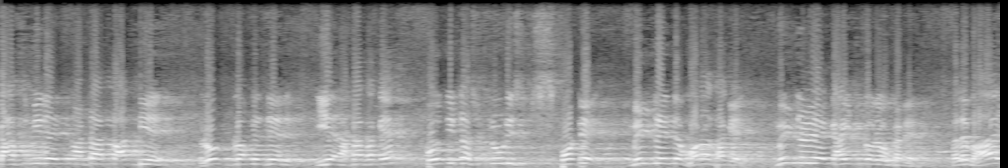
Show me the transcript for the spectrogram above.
কাশ্মীরে কাঁটা তার দিয়ে রোড ব্লকেজের ইয়ে রাখা থাকে। প্রতিটা টুরিস্ট স্পটে মিলিটারিতে ভরা থাকে। মিলিটারি গাইড করে ওখানে। তাহলে ভাই,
